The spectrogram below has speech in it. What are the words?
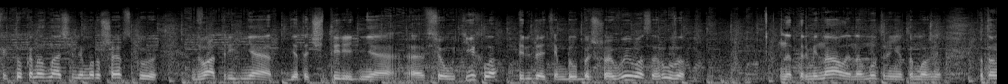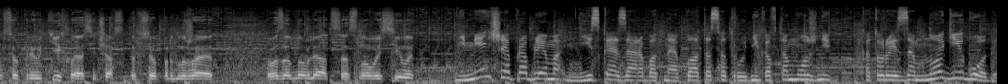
Как только назначили Марушевскую, 2-3 дня, где-то 4 дня все утихло. Перед этим был большой вывоз грузов на терминалы, на внутреннюю таможню. Потом все приутихло, а сейчас это все продолжает возобновляться с новой силой. Не меньшая проблема – низкая заработная плата сотрудников таможни, которые за многие годы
